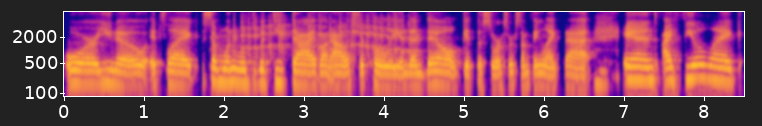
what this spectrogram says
or you know it's like someone will do a deep dive on Aleister Crowley and then they'll get the source or something like that mm. and I feel like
